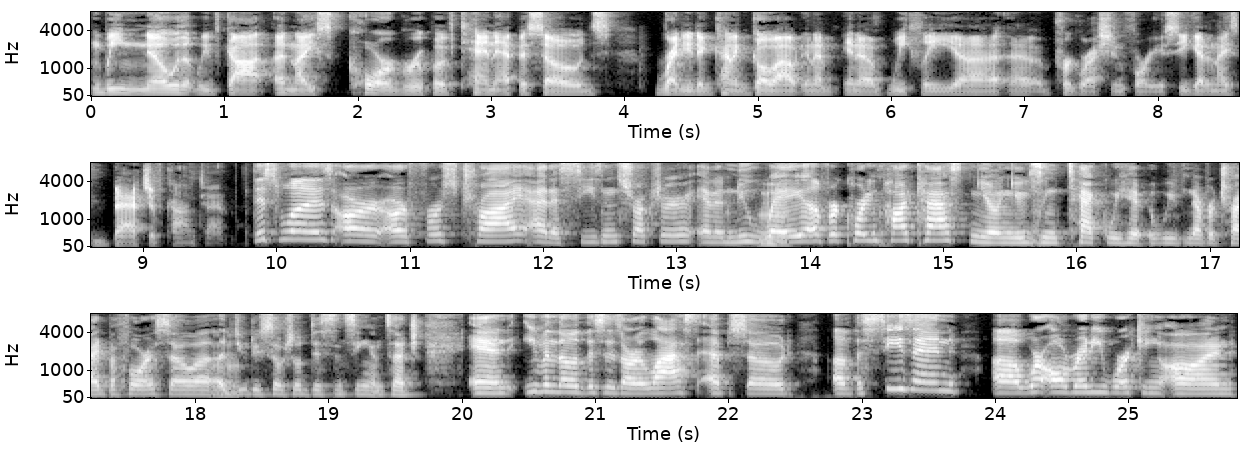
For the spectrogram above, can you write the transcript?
we know that we've got a nice core group of 10 episodes ready to kind of go out in a in a weekly uh, uh, progression for you so you get a nice batch of content This was our our first try at a season structure and a new Mhm. way of recording podcast. You know, and using tech we hit, we've never tried before, so uh, Mhm. due to social distancing and such. And even though this is our last episode of the season, uh, we're already working on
